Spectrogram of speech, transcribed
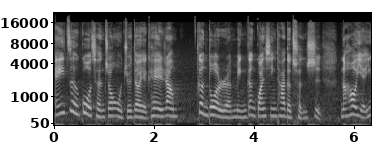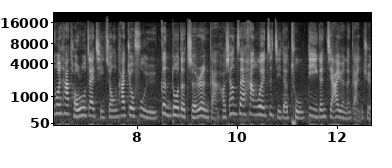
诶，这个过程中，我觉得也可以让更多的人民更关心他的城市，然后也因为他投入在其中，他就赋予更多的责任感，好像在捍卫自己的土地跟家园的感觉。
